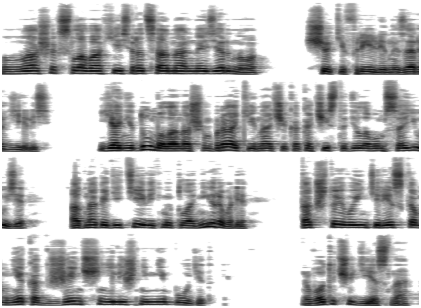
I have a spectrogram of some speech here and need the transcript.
В ваших словах есть рациональное зерно, Щеки фрейлины зарделись. «Я не думал о нашем браке иначе, как о чисто деловом союзе. Однако детей ведь мы планировали, так что его интерес ко мне как к женщине лишним не будет». «Вот и чудесно»,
